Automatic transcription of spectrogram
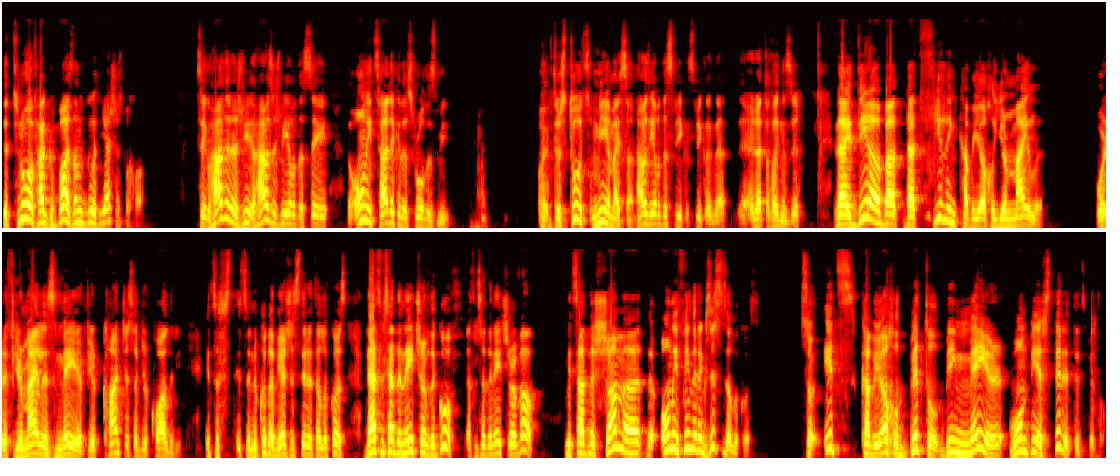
the Tnu of Hagabah, has nothing to do with Yeshes B'chal. So how, did Ashvi, how is Ashvi able to say the only tzaddik in this world is me? If there's two, it's me and my son. How is he able to speak speak like that? Eh, the idea about that feeling kaviyachol, your mile, or if your mile is mayor, if you're conscious of your quality, it's a it's a yeshes stirat That's inside the nature of the goof. That's inside the nature of el mitzad neshama, the only thing that exists is elukus. So its kaviyachol bittel being mayor won't be a stirit its bittul,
